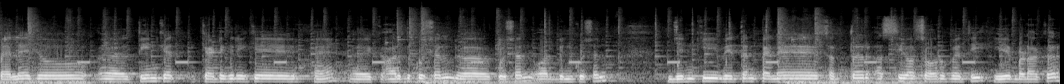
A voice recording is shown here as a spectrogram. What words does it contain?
पहले जो तीन कैटेगरी के हैं एक अर्ध कुशल कुशल और बिन कुशल जिनकी वेतन पहले सत्तर अस्सी और सौ रुपये थी ये बढ़ाकर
